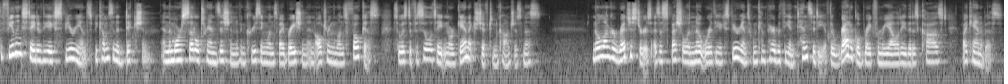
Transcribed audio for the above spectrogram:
The feeling state of the experience becomes an addiction, and the more subtle transition of increasing one's vibration and altering one's focus so as to facilitate an organic shift in consciousness no longer registers as a special and noteworthy experience when compared with the intensity of the radical break from reality that is caused by cannabis.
